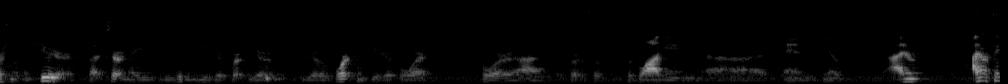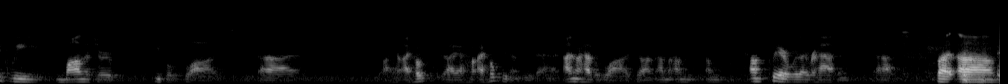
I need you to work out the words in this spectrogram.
personal computer, but certainly you wouldn't use your your your work computer for for uh, for, for, for, blogging. Uh, and you know, I don't I don't think we monitor people's blogs. Uh, I, I, hope I, I, hope we don't do that. I don't have a blog, so I'm I'm I'm, I'm clear whatever happens. Uh, but um,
